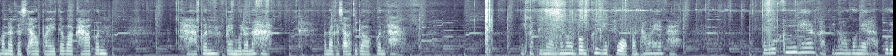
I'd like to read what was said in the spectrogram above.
มันน่ะก็จะเอาไปแต่ว่าขาเพิ่นขาเพิ่นไปหมดแล้วนะคะมันน่ะก็จะเอาที่ดอกเพิ่นค่ะ นี่ค่ะพี่น้องพี่น้องเบิ่งคือเห็ดปวกมันเท่าแห้งค่ะโอ้คือแห้งค่ะ พี่น้องเบิ่งเนี่ยค่ะ ผู้ใด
